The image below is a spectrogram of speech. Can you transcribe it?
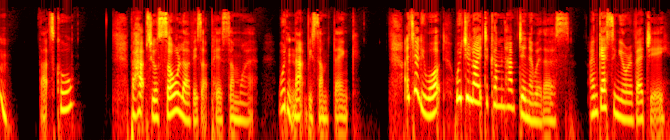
Hmm, that's cool. Perhaps your soul love is up here somewhere. Wouldn't that be something? I tell you what, would you like to come and have dinner with us? I'm guessing you're a veggie.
